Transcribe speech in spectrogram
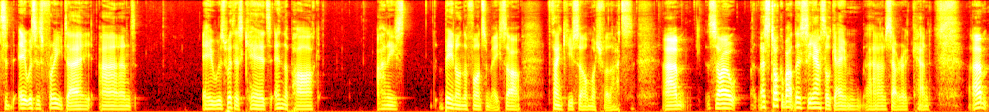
to, it was his free day, and he was with his kids in the park, and he's been on the phone to me. So thank you so much for that. Um, so let's talk about the Seattle game, um, Sarah Ken. Um,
